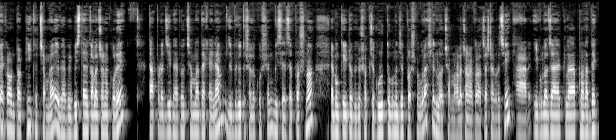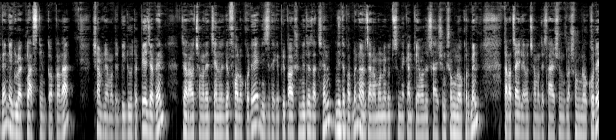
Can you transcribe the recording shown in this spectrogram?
ব্যাকরণটাও ঠিক হচ্ছে আমরা এভাবে বিস্তারিত আলোচনা করে। তারপরে যেভাবে হচ্ছে আমরা দেখাইলাম যে বিগত সালের কোশ্চেন বিসিএস এর প্রশ্ন এবং এই টপিকের সবচেয়ে গুরুত্বপূর্ণ যে প্রশ্নগুলো, সেগুলো হচ্ছে আমরা আলোচনা করার চেষ্টা করেছি। আর এগুলো যা আপনারা দেখলেন এগুলো ক্লাস কিন্তু আপনারা সামনে আমাদের ভিডিওতে পেয়ে যাবেন। যারা হচ্ছে আমাদের চ্যানেলকে ফলো করে নিজে থেকে প্রিপারেশন নিতে যাচ্ছেন, নিতে পারবেন। আর যারা মনে করতেছেন একান্তই আমাদের সাজেশন সংগ্রহ করবেন, তারা চাইলে হচ্ছে আমাদের সাজেশনগুলো সংগ্রহ করে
